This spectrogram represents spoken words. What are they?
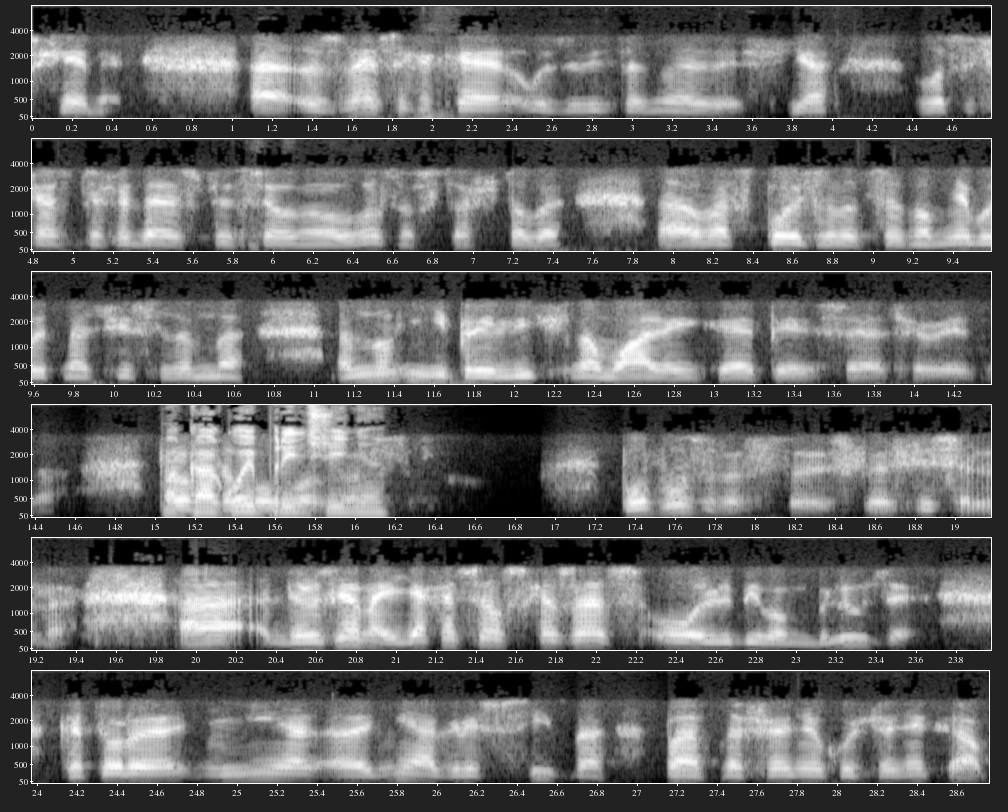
схеме. А, Знаете, какая удивительная вещь? Я вот сейчас дожидаюсь пенсионного возраста, чтобы а, воспользоваться, но мне будет начислена, ну, неприлично маленькая пенсия, очевидно. По Просто какой по причине? возрасту. По возрасту исключительно. А, друзья мои, я хотел сказать о любимом блюде, которое не, э, не агрессивно по отношению к ученикам.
